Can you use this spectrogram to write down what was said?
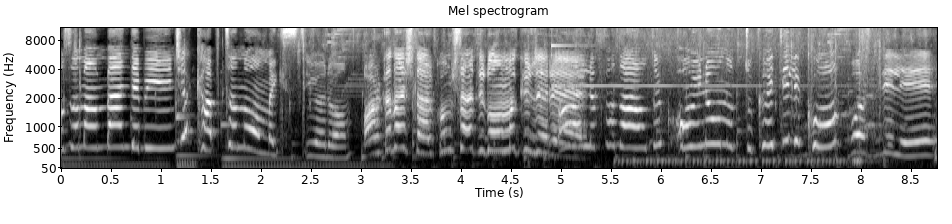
O zaman ben de büyüyünce kaptan olmak istiyorum. Arkadaşlar kum saati dolmak üzere. Aa lafa daldık. Oyunu unuttuk. Hadi Liko. Bak Leli.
